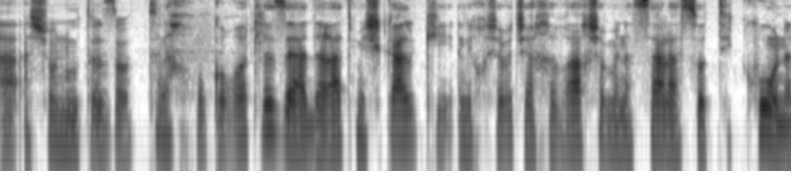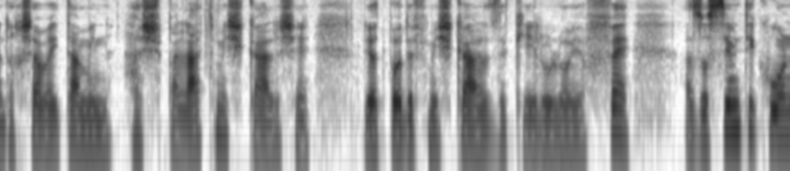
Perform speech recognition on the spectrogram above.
השונות הזאת. אנחנו קוראות לזה הדרת משקל, כי אני חושבת שהחברה עכשיו מנסה לעשות תיקון. עד עכשיו הייתה מין השפלת משקל, שלהיות בעודף משקל זה כאילו לא יפה. אז עושים תיקון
